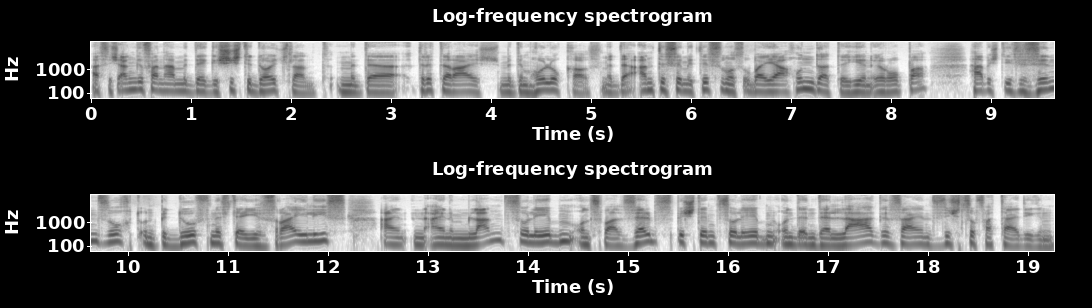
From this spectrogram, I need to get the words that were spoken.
als ich angefangen habe mit der Geschichte Deutschland, mit der Dritte Reich, mit dem Holocaust, mit der Antisemitismus über Jahrhunderte hier in Europa, habe ich diese Sehnsucht und Bedürfnis der Israelis, ein, in einem Land zu leben, und zwar selbstbestimmt zu leben und in der Lage sein, sich zu verteidigen.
